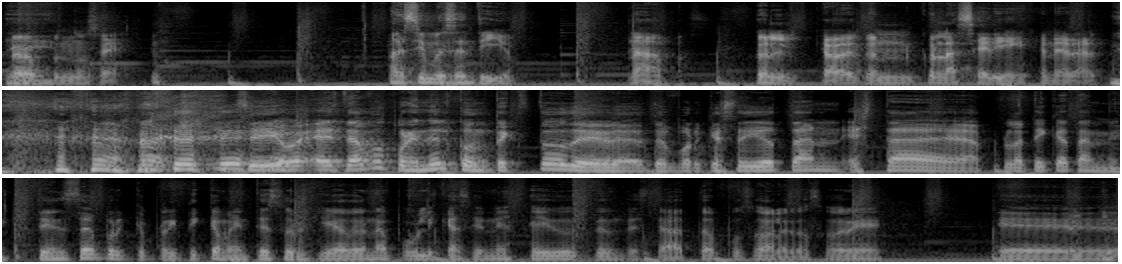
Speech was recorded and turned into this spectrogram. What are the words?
Pero Sí. pues no sé. Así me sentí yo. Nada más. Con, el, con, con la serie en general. sí, estamos poniendo el contexto de, de por qué se dio tan esta plática tan extensa, porque prácticamente surgió de una publicación en Facebook donde estaba todo puso algo sobre eh,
